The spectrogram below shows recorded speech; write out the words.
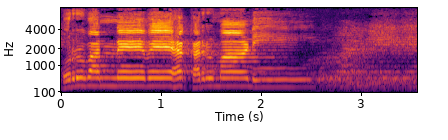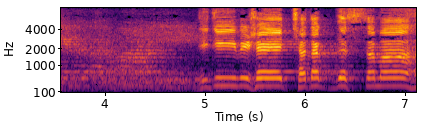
குர்வன்னேவேக கர்மாணி. जिजीविषेच्छदग्ः समाः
